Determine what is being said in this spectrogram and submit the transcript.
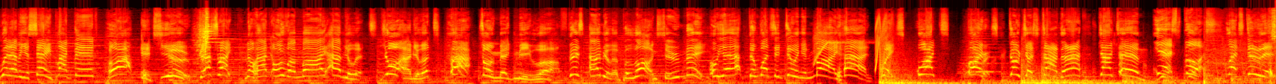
Whatever you say, Blackbeard! Huh? It's you! That's right! Now hand over my amulet! Your amulet? Ha! Don't make me laugh! This amulet belongs to me! Oh yeah? Then what's it doing in my hand? Wait! What? Pirates! Don't just stand there! Get him! Yes, boss! Let's do this!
